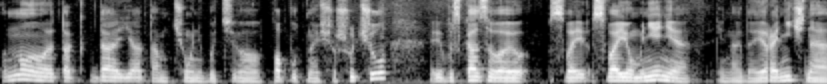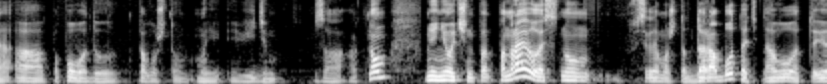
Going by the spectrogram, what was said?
Ну, это когда я там чего-нибудь э, попутно еще шучу и высказываю свое, свое мнение, иногда ироничное, а, по поводу того, что мы видим за окном. Мне не очень понравилось, но всегда можно доработать. Вот, и,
